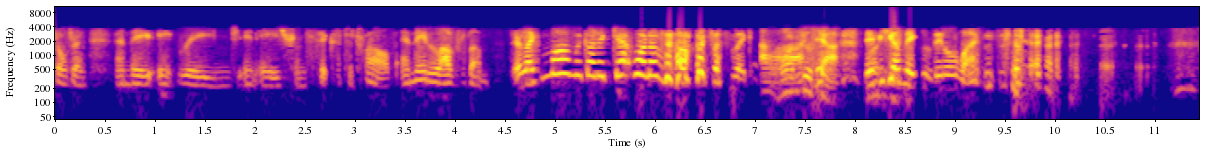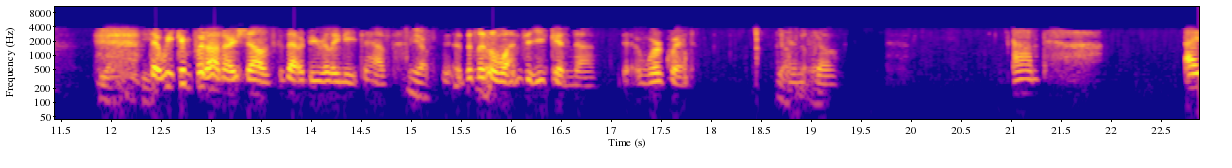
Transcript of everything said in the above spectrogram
children, and they range in age from 6 to 12, and they love them. They're like, Mom, we got to get one of those. I was like, ah, yeah, maybe Wonderful. you'll make little ones. yeah, that we can put on our shelves because that would be really neat to have yeah. the little ones that you can uh, work with. Definitely. And so, um, I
